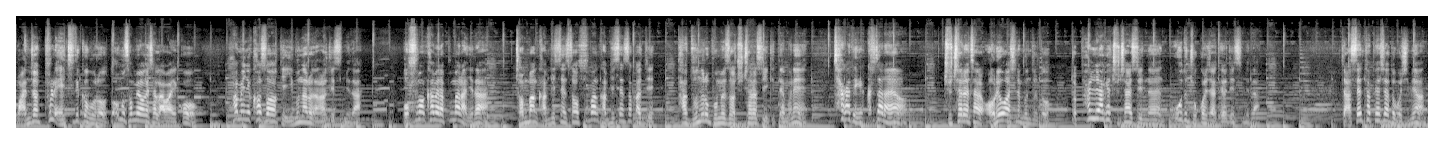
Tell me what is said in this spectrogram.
완전 풀 HD급으로 너무 선명하게 잘 나와 있고 화면이 커서 이렇게 2분할로 나눠져 있습니다. 뭐 후방 카메라뿐만 아니라 전방 감지 센서, 후방 감지 센서까지 다 눈으로 보면서 주차를 할수 있기 때문에 차가 되게 크잖아요. 주차를 잘 어려워하시는 분들도 좀 편리하게 주차할 수 있는 모든 조건이 잘 되어져 있습니다. 자, 센터 페시아도 보시면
